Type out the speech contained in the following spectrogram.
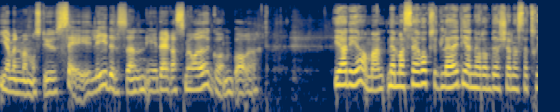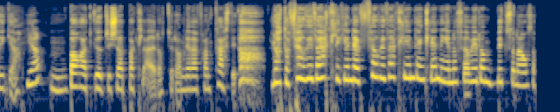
Ja men man måste ju se lidelsen i deras små ögon bara. Ja det gör man, men man ser också glädjen när de börjar känna sig trygga. Ja. Mm, bara att gå ut och köpa kläder till dem, det var fantastiskt. Oh, Lotta, får vi verkligen det? Får vi verkligen den klänningen och får vi de byxorna? Och så?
